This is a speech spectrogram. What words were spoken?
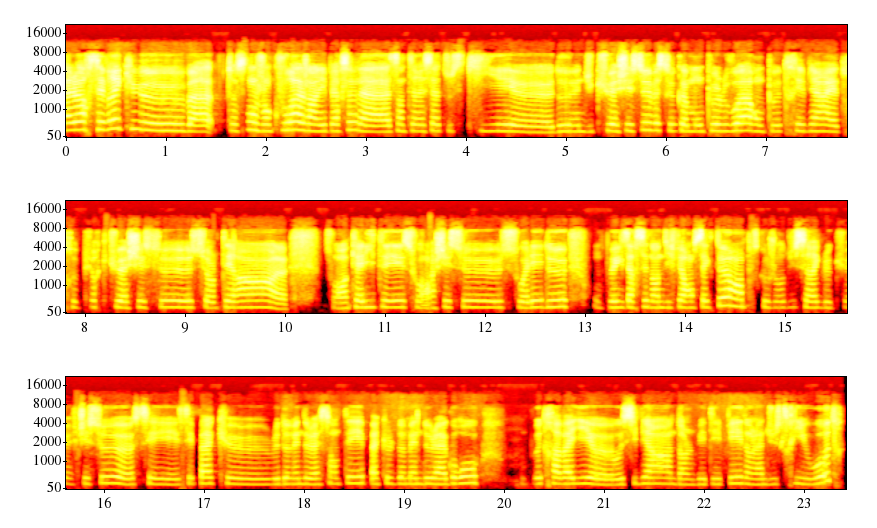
Alors c'est vrai que bah, de toute façon j'encourage hein, les personnes à s'intéresser à tout ce qui est euh, domaine du QHSE parce que comme on peut le voir, on peut très bien être pur QHSE sur le terrain, euh, soit en qualité, soit en HSE, soit les deux. On peut exercer dans différents secteurs hein, parce qu'aujourd'hui c'est vrai que le QHSE euh, c'est pas que le domaine de la santé, pas que le domaine de l'agro. On peut travailler euh, aussi bien dans le BTP, dans l'industrie ou autre.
